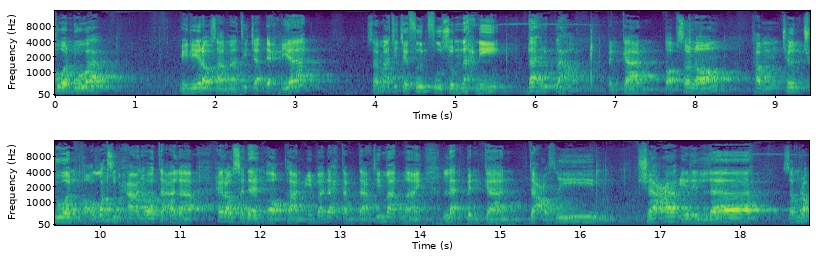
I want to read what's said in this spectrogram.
ทวนดูว่า ปีนี้เราสามารถที่จะเอะยะสามารถที่จะฟื้นฟูสุนนะนี้ได้หรือเปล่า เป็นการตอบสนองคำเชิญชวนของ Allah سبحانه และ تعالى ให้เราแสดงออกผ่านอิบาดะต่าง ๆ ที่มากมาย และเป็นการตะซีมชาอิริลลาสำหรับ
